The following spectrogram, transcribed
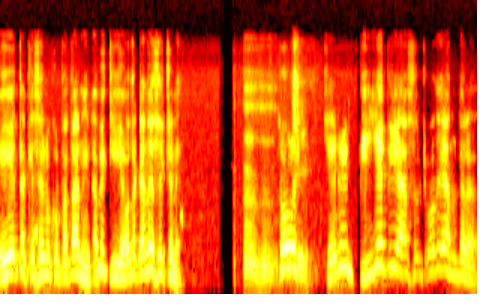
ਇਹ ਤਾਂ ਕਿਸੇ ਨੂੰ ਕੋਈ ਪਤਾ ਨਹੀਂ ਨਾ ਵੀ ਕੀ ਹੈ ਉਹ ਤਾਂ ਕਹਿੰਦੇ ਸਿੱਖ ਨੇ। ਹੂੰ ਹੂੰ ਸੋ ਜਿਹੜੀ ਬੀਜੇਪੀ ਅਸਲ ਚ ਉਹਦੇ ਅੰਦਰ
